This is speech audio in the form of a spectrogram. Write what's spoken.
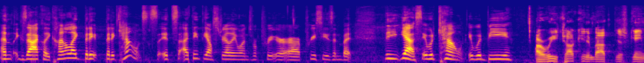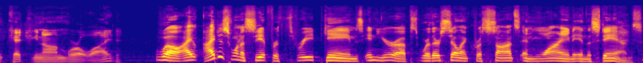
and exactly, kind of like, but it but it counts. It's, it's I think the Australia ones were pre or, uh, preseason, but the yes, it would count. It would be Are we talking about this game catching on worldwide? Well, I, I just want to see it for three games in Europe where they're selling croissants and wine in the stands.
